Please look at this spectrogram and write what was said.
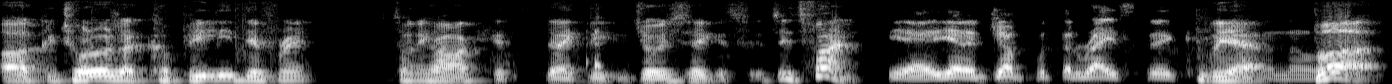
Uh, controllers are completely different. Tony Hawk, it's like the joystick. It's, it's it's fun. Yeah, you gotta jump with the right stick. But yeah, don't but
